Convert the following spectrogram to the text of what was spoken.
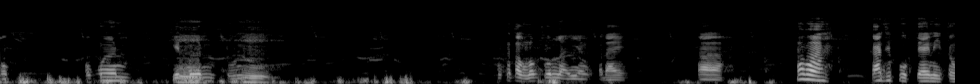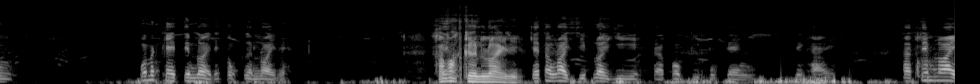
หกหกหมื่นเจ็ดหมื่นทุน อืมมันก็ ต้องลงทุนอะไรอย่างก็ได้อ่าถ้ามาการที่ปลูกแตงนี่ต้องว่ามันไกลเต็มร้อยเลยต้องเกินร้อยเลยคำว่าเกินร้อยนี่แกต้องร้อยสิบร้อยยี่ครับพอปลูกปลูกแตงได้ขาย ถ้าเต็มร้อย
